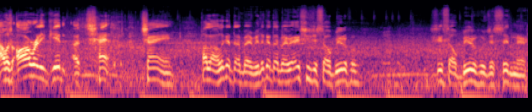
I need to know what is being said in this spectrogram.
I was already getting a cha- chain. Hold on, look at that baby. Look at that baby. Ain't she just so beautiful? She's so beautiful just sitting there.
